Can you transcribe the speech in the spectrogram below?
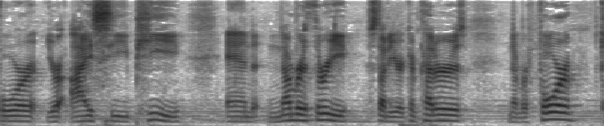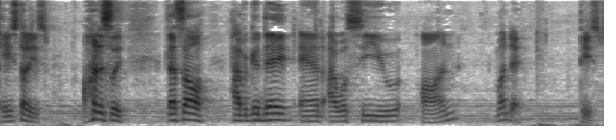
for your ICP. And number three, study your competitors. Number four, case studies. Honestly, that's all. Have a good day, and I will see you on Monday. Peace.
